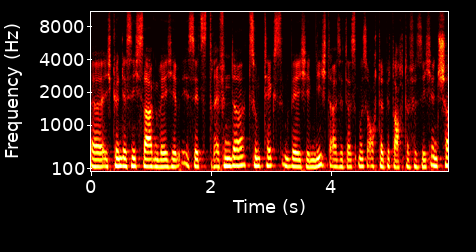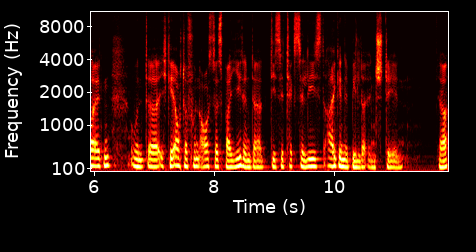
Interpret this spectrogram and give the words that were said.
Äh, ich könnte jetzt nicht sagen, welche ist jetzt treffender zum Text und welche nicht. Also das muss auch der Betrachter für sich entscheiden. Und äh, ich gehe auch davon aus, dass bei jedem, der diese Texte liest, eigene Bilder entstehen. Ja,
